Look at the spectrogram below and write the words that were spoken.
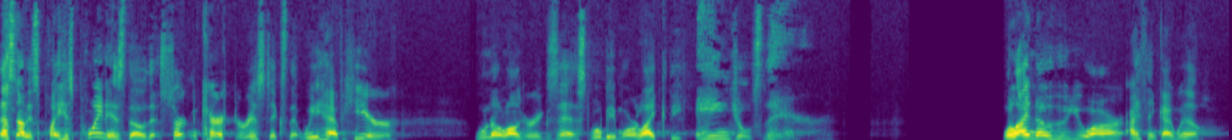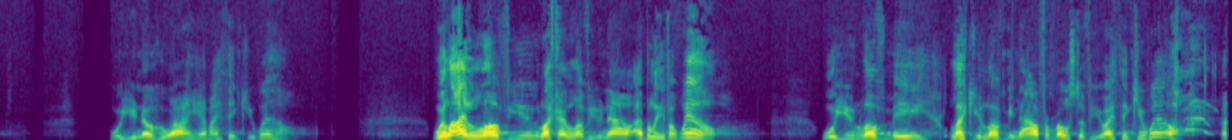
That's not his point. His point is, though, that certain characteristics that we have here will no longer exist. We'll be more like the angels there. Will I know who you are? I think I will. Will you know who I am? I think you will. Will I love you like I love you now? I believe I will. Will you love me like you love me now? For most of you, I think you will.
